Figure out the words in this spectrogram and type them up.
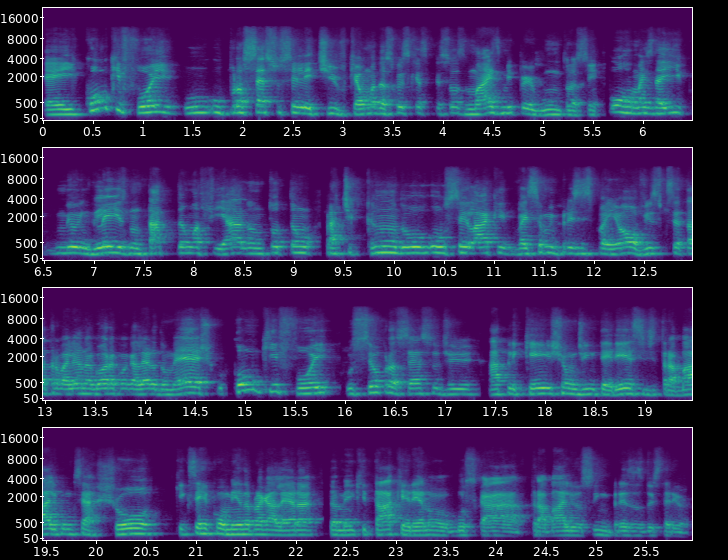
é, e como que foi o, o, processo seletivo, que é uma das coisas que as pessoas mais me perguntam, assim, porra, mas daí meu inglês não tá tão afiado, não tô tão praticando, ou, ou sei lá, que vai ser uma empresa espanhol, visto que você está trabalhando agora com a galera do México. Como que foi o seu processo de application, de interesse, de trabalho, como você achou? O que, que você recomenda para a galera também que está querendo buscar trabalhos em empresas do exterior?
